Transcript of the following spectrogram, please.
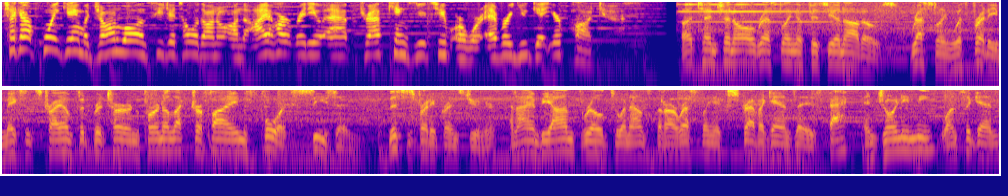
Check out Point Game with John Wall and CJ Toledano on the iHeartRadio app, DraftKings YouTube, or wherever you get your podcasts. Attention, all wrestling aficionados. Wrestling with Freddie makes its triumphant return for an electrifying fourth season. This is Freddie Prinze Jr., and I am beyond thrilled to announce that our wrestling extravaganza is back, and joining me once again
